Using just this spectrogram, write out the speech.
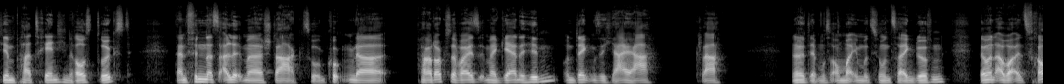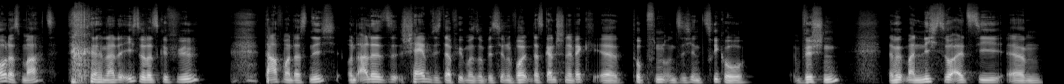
dir ein paar Tränchen rausdrückst, dann finden das alle immer stark so und gucken da paradoxerweise immer gerne hin und denken sich, ja, ja, klar, ne, der muss auch mal Emotionen zeigen dürfen. Wenn man aber als Frau das macht, dann hatte ich so das Gefühl, darf man das nicht. Und alle schämen sich dafür immer so ein bisschen und wollten das ganz schnell wegtupfen äh, tupfen und sich ins Trikot wischen, damit man nicht so als die ähm,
